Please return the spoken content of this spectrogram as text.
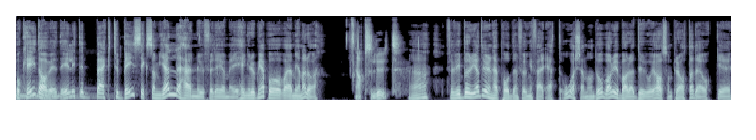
Okej David, det är lite back to basics som gäller här nu för dig och mig. Hänger du med på vad jag menar då? Absolut. Ja, för vi började ju den här podden för ungefär ett år sedan och då var det ju bara du och jag som pratade och eh,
